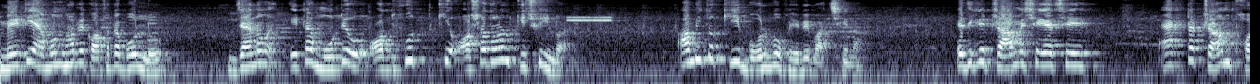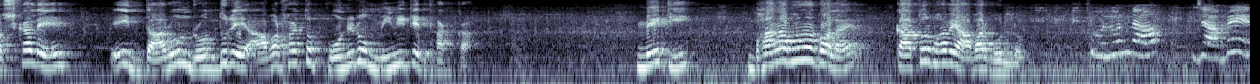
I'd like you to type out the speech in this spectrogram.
মেয়েটি এমনভাবে কথাটা বলল যেন এটা মোটেও অদ্ভুত কি অসাধারণ কিছুই নয়। আমি তো কি বলব ভেবে পাচ্ছি না। এদিকে ট্রাম এসে গেছে। একটা ট্রাম ফসকালে এই দারুণ রোদ্দুরে আবার হয়তো পনেরো মিনিটের ধাক্কা। মেয়েটি ভাঙা ভাঙা গলায় কাতরভাবে আবার বলল চলুন না যাবেন?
